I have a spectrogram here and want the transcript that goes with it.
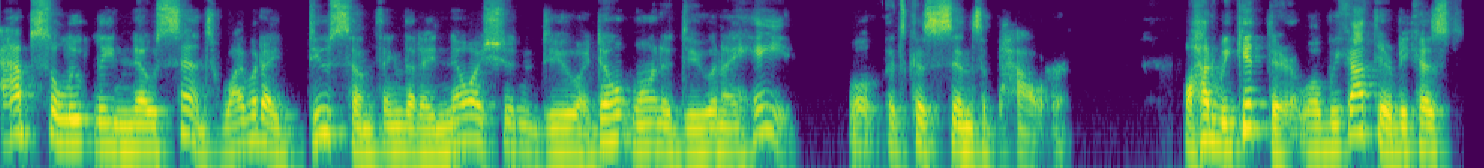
absolutely no sense. Why would I do something that I know I shouldn't do, I don't want to do, and I hate? Well, it's because sin's a power. Well, how do we get there? Well, we got there because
